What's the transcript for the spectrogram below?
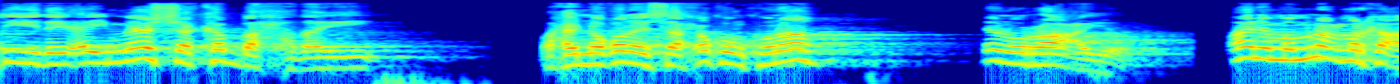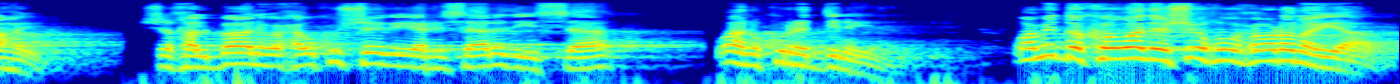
diiday ay meesha ka baxday waxay noqonaysaa xukunkuna inuu raacayo. Aanay mamnuuc marka ahayd sheekh albaani waxa uu ku sheegayaa risaaladiisa waanu ku radinayaa waa midda koowaadee sheikhu wuxuu odhanayaa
